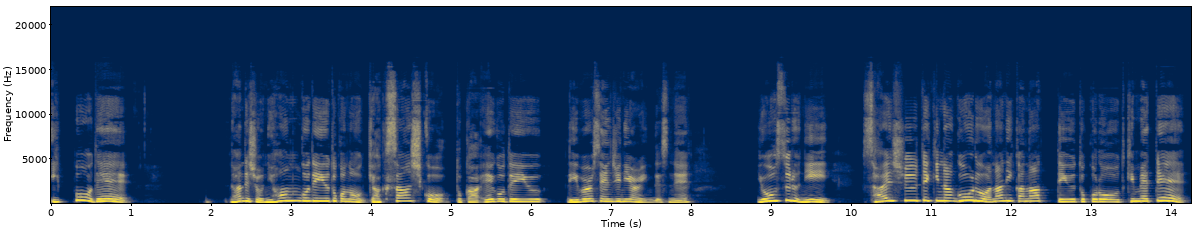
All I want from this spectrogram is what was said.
一方で、なんでしょう、日本語で言うとこの逆算思考とか英語で言うリバースエンジニアリングですね。要するに、最終的なゴールは何かなっていうところを決めて、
